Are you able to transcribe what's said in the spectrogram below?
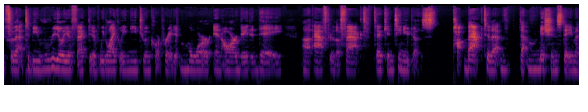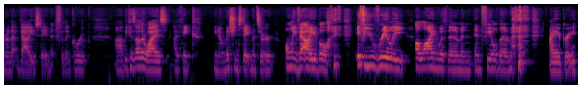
for that to be really effective, we likely need to incorporate it more in our day to day after the fact to continue to pop back to that that mission statement or that value statement for the group. Uh, because otherwise i think you know mission statements are only valuable if you really align with them and, and feel them. I agree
